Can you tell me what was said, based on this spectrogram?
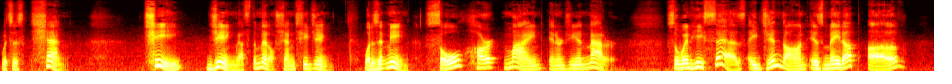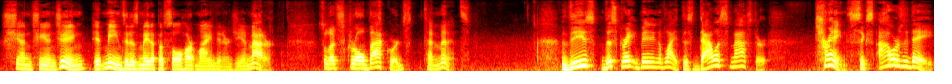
which is Shen. Qi Jing, that's the middle, Shen Qi Jing. What does it mean? Soul, heart, mind, energy and matter. So when he says a Jindan is made up of Shen, Qi and Jing, it means it is made up of soul, heart, mind, energy and matter. So let's scroll backwards 10 minutes. These, this great being of light, this Taoist master, trains six hours a day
